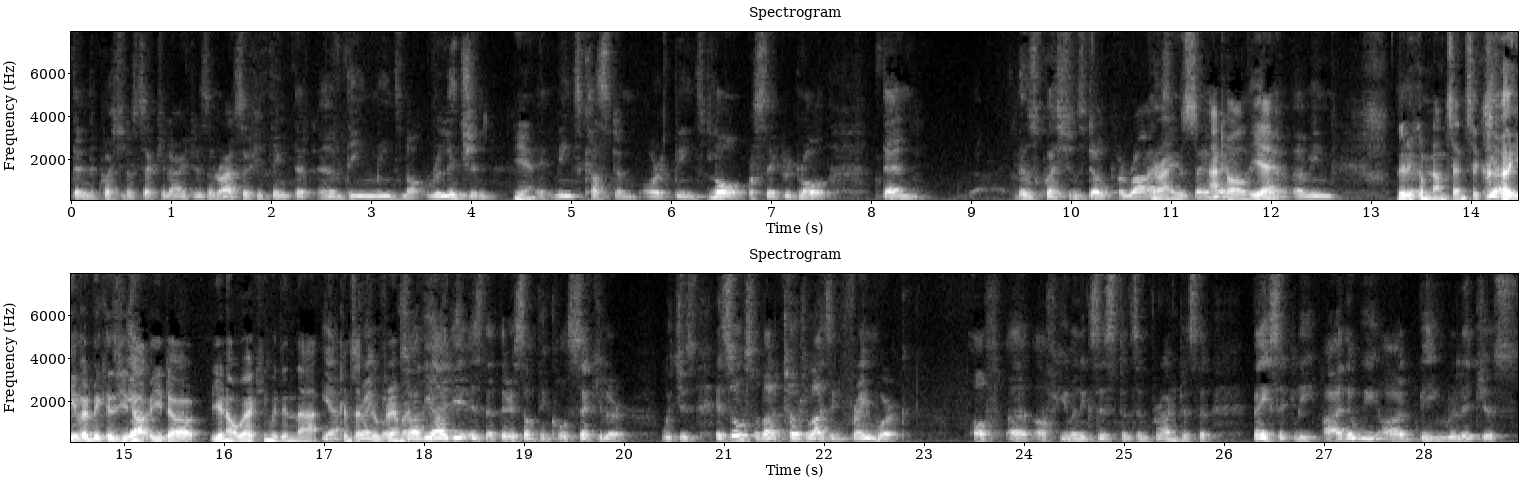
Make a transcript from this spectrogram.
then the question of secularity doesn't arise. So if you think that um, deen means not religion, Yeah. it means custom or it means law or sacred law, then those questions don't arise, in the same at way. all, You yeah. know, I mean, They Uh, become nonsensical yeah. even because you're not you don't you're not working within that conceptual framework. framework. So the idea is that there is something called secular, which is it's also about a totalizing framework of uh, of human existence and practice. That basically either we are being religious,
